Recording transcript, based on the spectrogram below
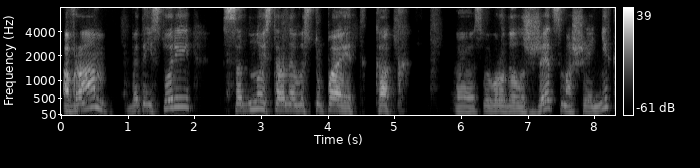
Авраам в этой истории с одной стороны выступает как своего рода лжец, мошенник,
